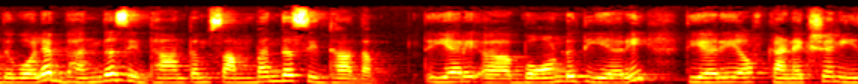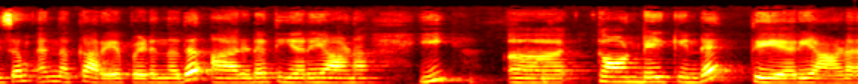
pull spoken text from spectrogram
അതുപോലെ ബന്ധ സിദ്ധാന്തം സംബന്ധ സിദ്ധാന്തം theory bond theory theory of connectionism എന്നൊക്കെ അറിയപ്പെടുന്നത് ആരുടെ തിയറിയാണ് ഈ ടോണ്ടേക്കിന്റെ തിയറിയാണ്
